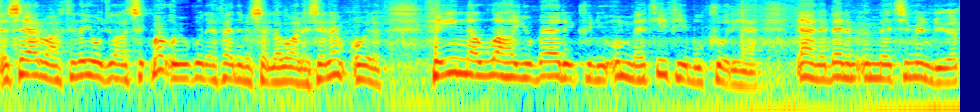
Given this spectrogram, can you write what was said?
e, seher vaktinde yolculuğa çıkmak uygun Efendimiz sallallahu aleyhi ve sellem öyle. Fe inna Allah yubariku li ummeti fi bukuriha. Yani benim ümmetimin diyor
